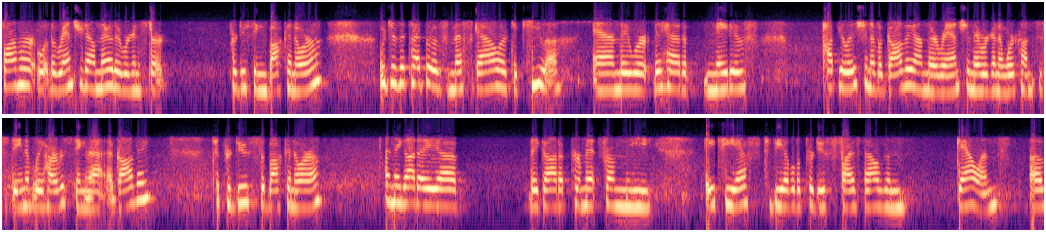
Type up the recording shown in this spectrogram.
farmer, well, the rancher down there, they were going to start producing bacanora, which is a type of mezcal or tequila, and they were they had a native population of agave on their ranch, and they were going to work on sustainably harvesting that agave to produce the bacanora. And they got a uh, they got a permit from the ATF to be able to produce 5,000 gallons of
